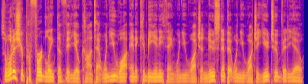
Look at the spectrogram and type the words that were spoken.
So, what is your preferred length of video content when you want, and it can be anything when you watch a news snippet, when you watch a YouTube video?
